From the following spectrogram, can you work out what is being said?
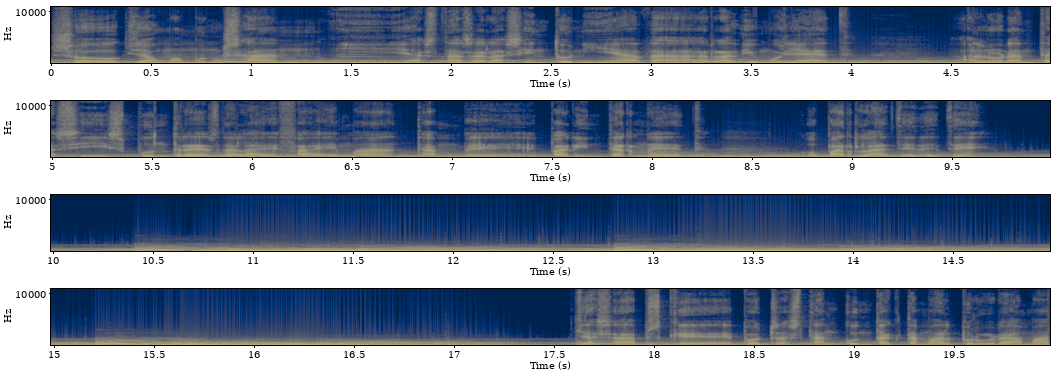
Soc Jaume Montsant i estàs a la sintonia de Ràdio Mollet, al 96.3 de la FM, també per internet o per la TDT. Saps que pots estar en contacte amb el programa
